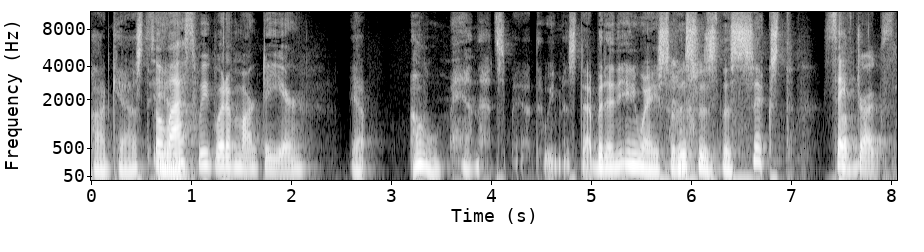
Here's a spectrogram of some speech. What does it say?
podcast. So And- last week would have marked a year. Yep. Oh man, that's bad that we missed that. But anyway, so this was the sixth Safe drugs.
